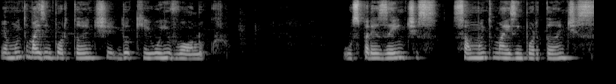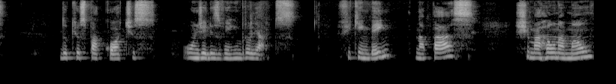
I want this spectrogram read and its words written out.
é muito mais importante do que o invólucro. Os presentes são muito mais importantes do que os pacotes onde eles vêm embrulhados. Fiquem bem, na paz, chimarrão na mão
